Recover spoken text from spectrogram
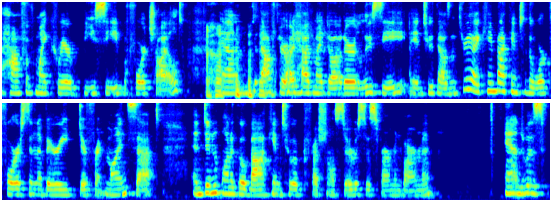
half of my career BC before child. Uh-huh. And after I had my daughter Lucy in 2003, I came back into the workforce in a very different mindset and didn't want to go back into a professional services firm environment. And was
